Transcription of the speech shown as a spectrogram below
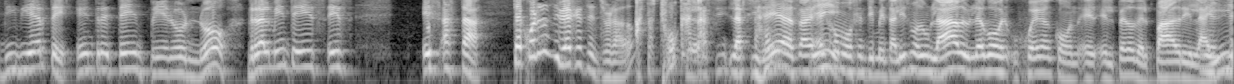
Divierte, entretén, pero no. Realmente es, es, es hasta, ¿Te acuerdas de Viaje Censurado? hasta chocan las, las ideas. Ay, Es como sentimentalismo de un lado y luego juegan con el, el pedo del padre y la del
